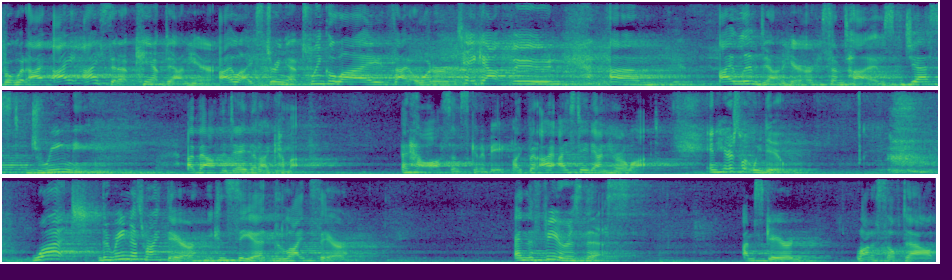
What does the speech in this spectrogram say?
but what I, I, I set up camp down here. I like string up twinkle lights. I order takeout food. Um, I live down here sometimes, just dreaming about the day that I come up and how awesome it's going to be. Like, but I, I stay down here a lot. And here's what we do. What the arena's right there. You can see it. The light's there. And the fear is this. I'm scared. A lot of self-doubt.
